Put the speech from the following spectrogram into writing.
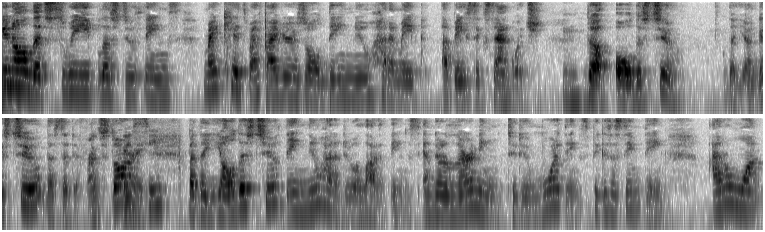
You know, let's sweep, let's do things. My kids, by five years old, they knew how to make a basic sandwich. Mm-hmm. The oldest two. The youngest two, that's a different story. But the oldest two, they knew how to do a lot of things, and they're learning to do more things because the same thing. I don't want,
